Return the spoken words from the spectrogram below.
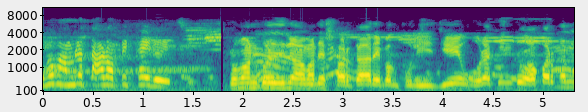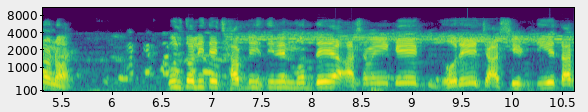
এবং আমরা তার অপেক্ষায় রয়েছি। প্রমাণ করে দিল আমাদের সরকার এবং পুলিশ যে ওরা কিন্তু অকর্মণ্য নয়। কুলতলিতে ছাব্বিশ দিনের মধ্যে আসামিকে ধরে চার্জশিট দিয়ে তার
